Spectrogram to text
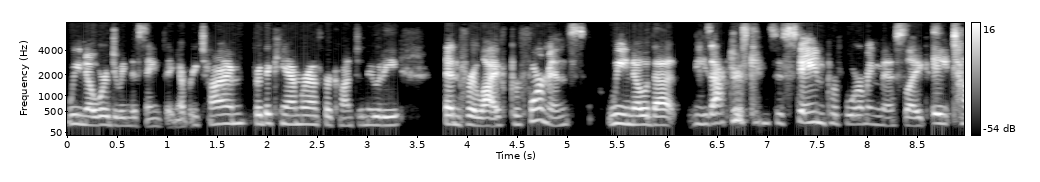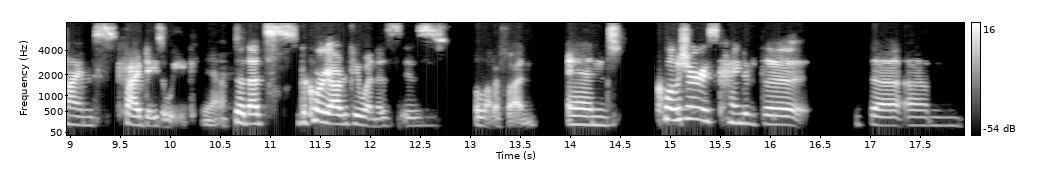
we know we're doing the same thing every time for the camera for continuity and for live performance. We know that these actors can sustain performing this like eight times five days a week. Yeah. So that's the choreography one is is a lot of fun. And closure is kind of the the um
